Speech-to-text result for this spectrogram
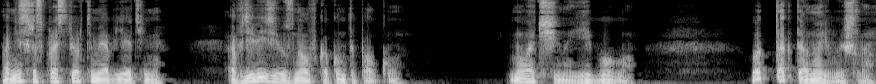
Они с распростертыми объятиями. А в дивизии узнал в каком-то полку. Молодчина, ей-богу. Вот так-то оно и вышло.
